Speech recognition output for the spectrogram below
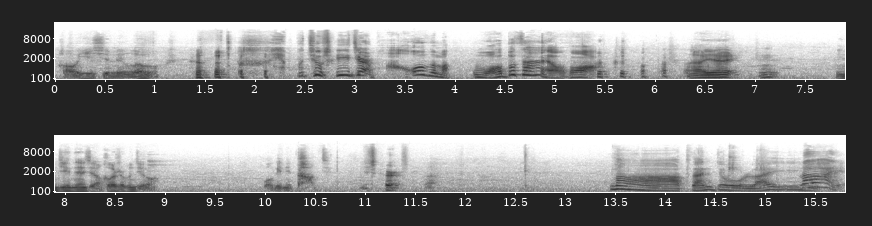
好意心领喽。哎呀，不就是一件袍子吗？我不在乎。大爷，嗯，您今天想喝什么酒？我给你烫去。是。那咱就来。大爷，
